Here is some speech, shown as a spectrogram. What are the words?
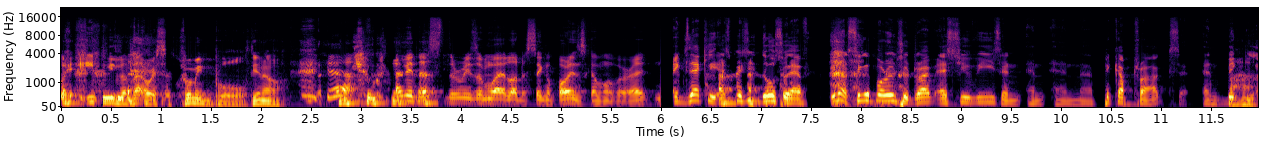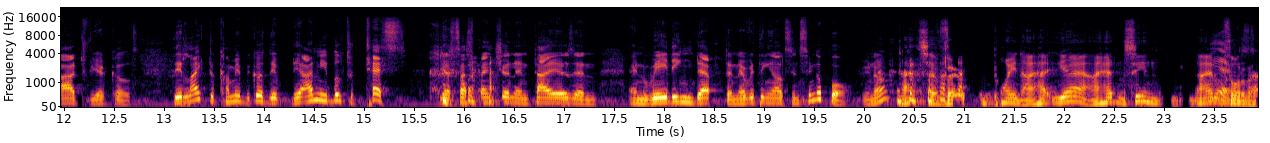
it. Either that or it's a swimming pool, you know. Yeah. I mean, that's the reason why a lot of Singaporeans come over, right? Exactly, especially those who have you know Singaporeans who drive SUVs and and and uh, pickup trucks and big large vehicles. They like to come here because they they are unable to test their suspension and tires and and wading depth and everything else in Singapore. You know. That's a very good point. I had, yeah, I hadn't seen, I hadn't Yes. thought about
